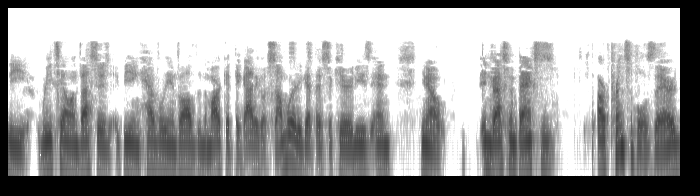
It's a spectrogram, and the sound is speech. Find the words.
the retail investors being heavily involved in the market, they got to go somewhere to get their securities. And, you know, investment banks are principals there.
